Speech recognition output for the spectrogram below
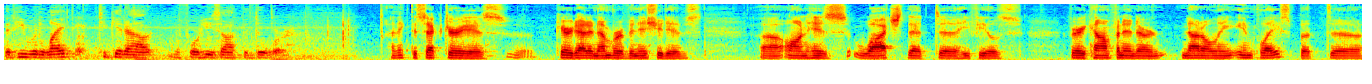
that he would like to get out before he's out the door? I think the Secretary has uh, carried out a number of initiatives uh, on his watch that uh, he feels very confident are not only in place, but uh,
